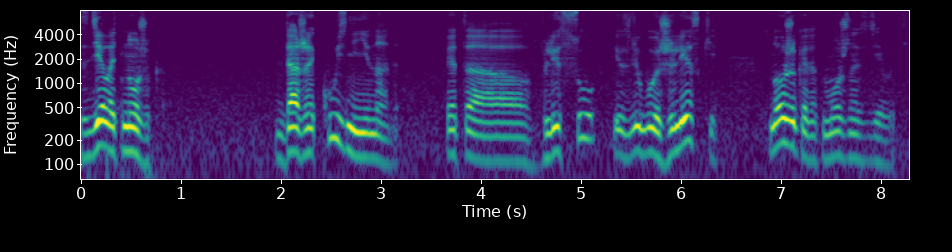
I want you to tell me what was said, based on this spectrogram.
сделать ножик, даже кузни не надо. Это в лесу из любой железки – Ножик этот можно сделать.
